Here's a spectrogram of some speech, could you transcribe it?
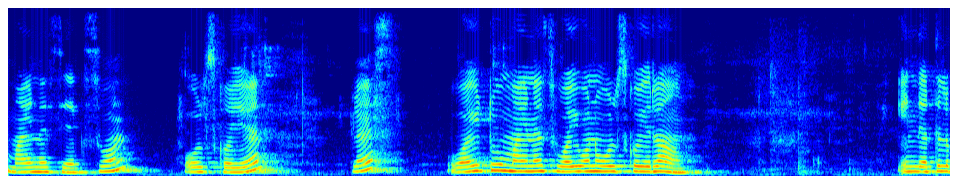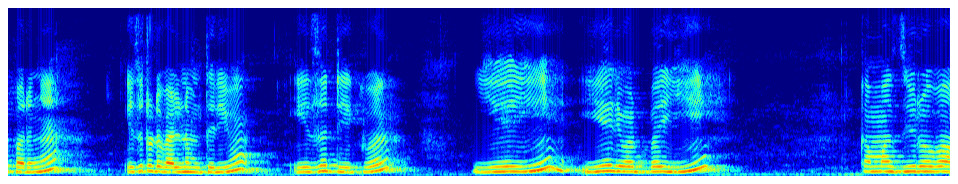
minus x1 whole square plus y2 minus y1 whole square ஆ? இந்த இடத்துல பாருங்கள் இசட்டோட வேல்யூ நமக்கு தெரியும். Z equal a e a divide by e comma ஜீரோவா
